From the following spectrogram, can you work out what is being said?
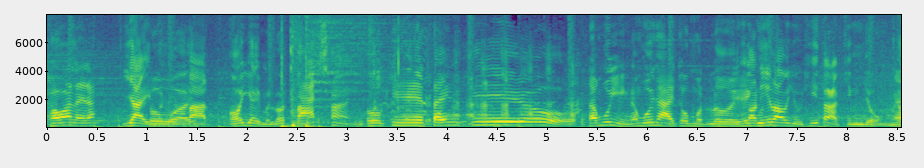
เพราะว่าอะไรนะ ใหญ่เหมือนรถบัสอ๋อ ใหญ่เหมือนรถบัสใช่ โอเค thank you ทั้งผู้หญิงทั้งผู้ชายชมหมดเลยให้ตอนคุณนี้เราอยู่ที่ตลาดกิมหยงแม่เ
